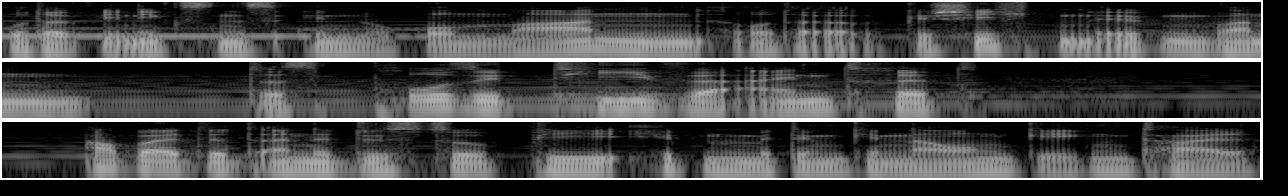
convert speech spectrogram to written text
oder wenigstens in Romanen oder Geschichten irgendwann das Positive eintritt, arbeitet eine Dystopie eben mit dem genauen Gegenteil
